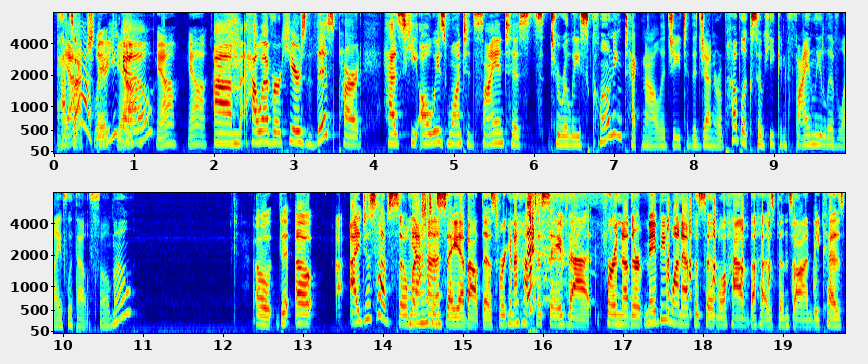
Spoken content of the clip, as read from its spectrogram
That's Yeah, actually there you yeah, go. Yeah, yeah. Um, however, here's this part. Has he always wanted scientists to release cloning technology to the general public so he can finally live life without FOMO? Oh, the, oh, I just have so much Uh-huh. to say about this. We're going to have to save that for another, maybe one episode we'll have the husbands on because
